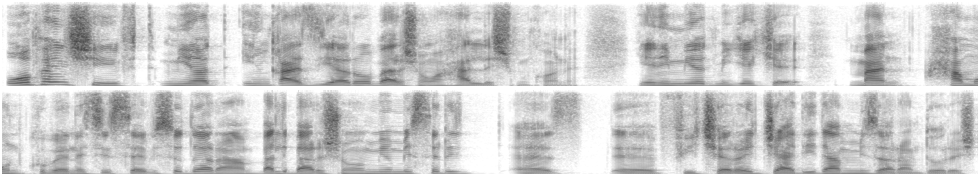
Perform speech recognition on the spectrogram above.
OpenShift میاد این قضیه رو برای شما حلش می‌کنه. یعنی میاد میگه که من همون Kubernetes service رو دارم ولی برای شما میام یه سری feature های جدیدم می‌ذارم دورش.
